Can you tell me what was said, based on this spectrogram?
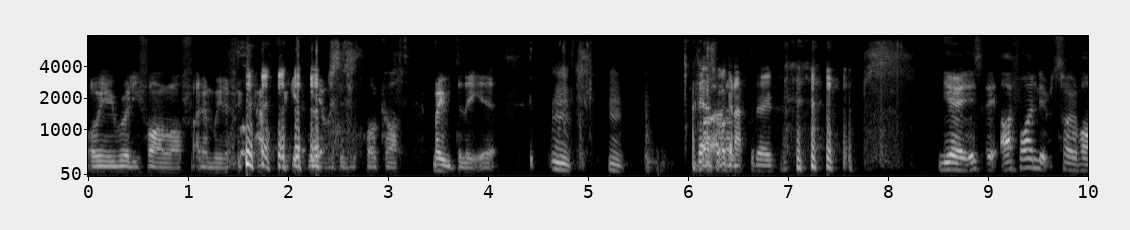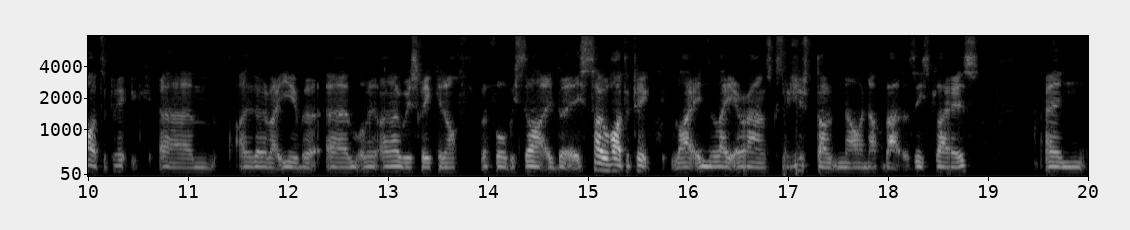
or we're going to be really far off, and then we're going to have to forget we ever did this podcast. Maybe delete it. Mm, mm. I think that's what we're going to have to do. yeah, it's, it, I find it so hard to pick. Um, I don't know about you, but um, I, mean, I know we were speaking off before we started, but it's so hard to pick like in the later rounds because we just don't know enough about these players. And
